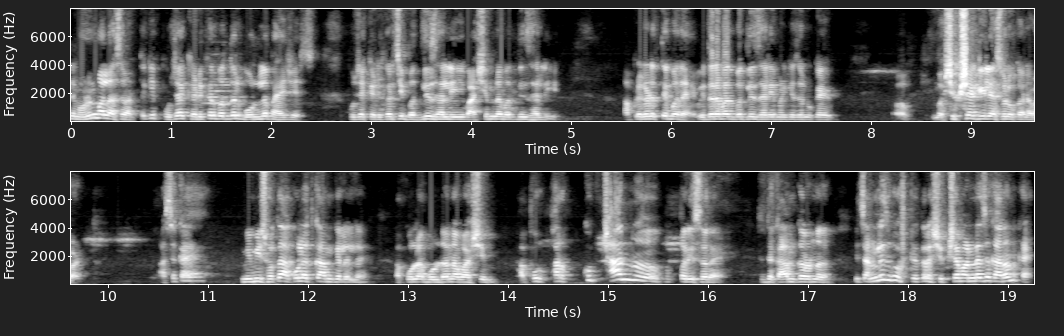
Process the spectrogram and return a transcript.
आणि म्हणून मला असं वाटतं की पूजा खेडकरबद्दल बोललं पाहिजेच. पूजा खेडकरची बदली झाली वाशिमला बदली झाली. आपल्याकडे ते बरं आहे. विदर्भात बदली झाली म्हणजे जणू काही शिक्षा केली असं लोकांना वाटतं. असं काय मी मी स्वतः अकोल्यात काम केलेलं आहे. अकोला बुलढाणा वाशिम हा पूर फार खूप छान परिसर आहे. तिथे काम करणं ही चांगलीच गोष्ट आहे. त्याला शिक्षा मांडण्याचं कारण काय?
